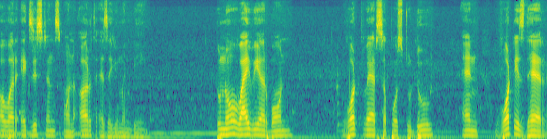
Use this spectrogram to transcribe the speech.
our existence on earth as a human being. To know why we are born, what we are supposed to do, and what is there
